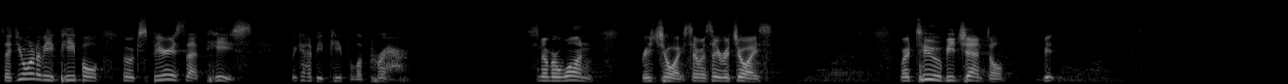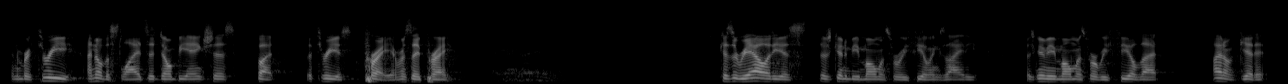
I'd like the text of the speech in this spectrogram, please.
So if you want to be people who experience that peace, we got to be people of prayer. So, number one, rejoice. Everyone say rejoice. Number two, be gentle. Be... And number three, I know the slide said don't be anxious, but the three is pray. Everyone say pray. Because the reality is, there's going to be moments where we feel anxiety. There's going to be moments where we feel that I don't get it.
